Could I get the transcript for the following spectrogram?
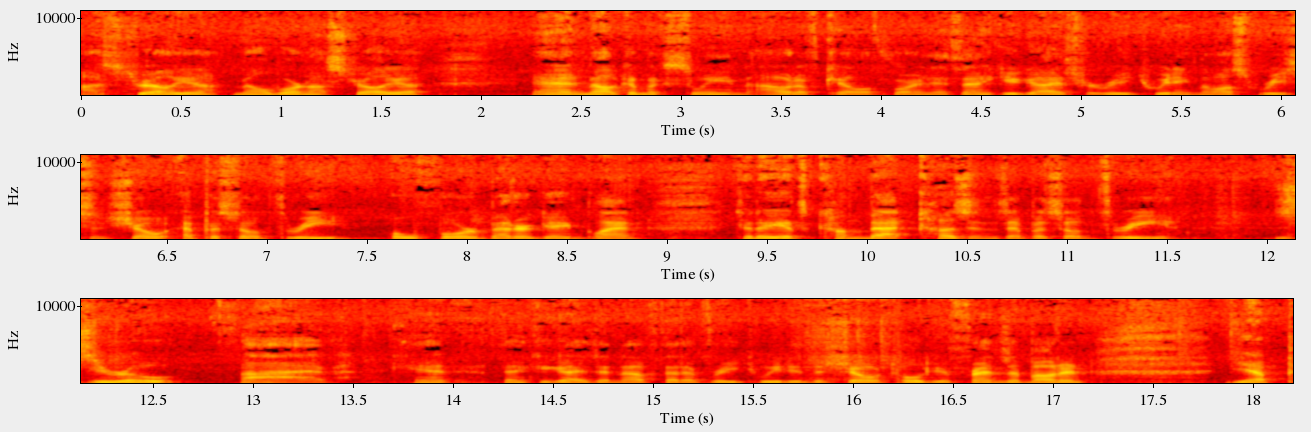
Australia, Melbourne, Australia, and Malcolm McSween out of California. Thank you guys for retweeting the most recent show, episode 304 Better Game Plan. Today it's Comeback Cousins, episode 305. Can't thank you guys enough that have retweeted the show, told your friends about it. Yep,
